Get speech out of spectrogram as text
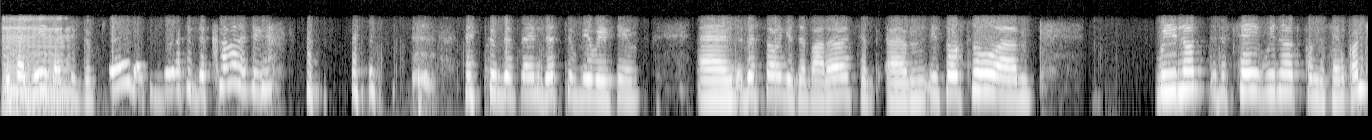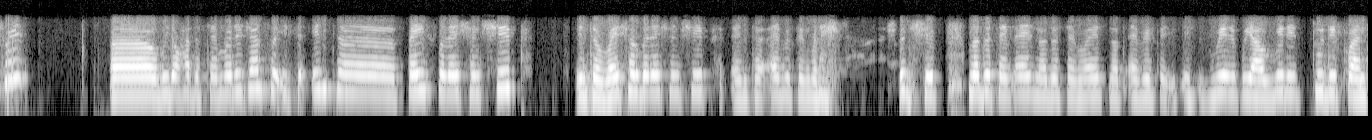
Which mm. I did. I hmm. took the plane, I took the, I took the car, I took, I took the plane just to be with him. And the song is about us. Um, it's also, um, we're not the same, we're not from the same country. Uh, we don't have the same religion, so it's an interfaith relationship, interracial relationship, inter everything relationship relationship, not the same age, not the same race, not everything. It's really we are really two different.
